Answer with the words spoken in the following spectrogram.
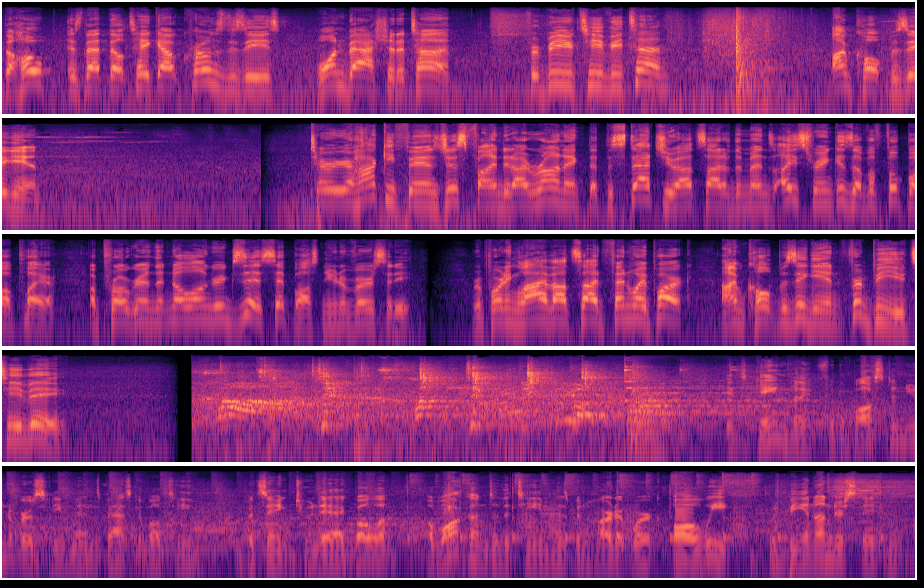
The hope is that they'll take out Crohn's disease one bash at a time. For BUTV 10, I'm Colt Bozigian. Terrier hockey fans just find it ironic that the statue outside of the men's ice rink is of a football player, a program that no longer exists at Boston University. Reporting live outside Fenway Park, I'm Colt Bozigian for BUTV. It's game night for the Boston University men's basketball team, but saying Tunde Agbola, a walk-on to the team, has been hard at work all week would be an understatement.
